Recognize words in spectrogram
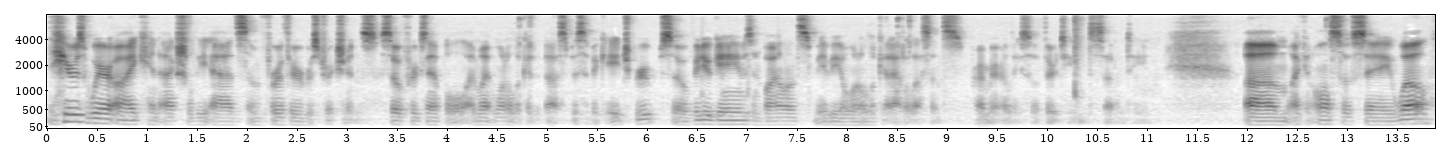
Here's where I can actually add some further restrictions. So for example, I might want to look at a specific age group. So video games and violence, maybe I want to look at adolescents primarily, so 13 to 17. Um, I can also say, well,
